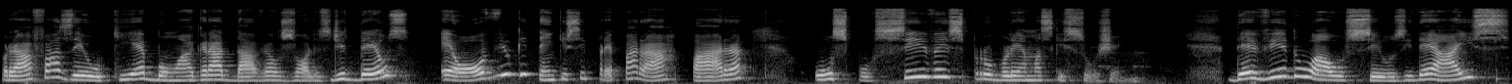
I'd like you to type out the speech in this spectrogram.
para fazer o que é bom, agradável aos olhos de Deus, é óbvio que tem que se preparar para os possíveis problemas que surgem. Devido aos seus ideais,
